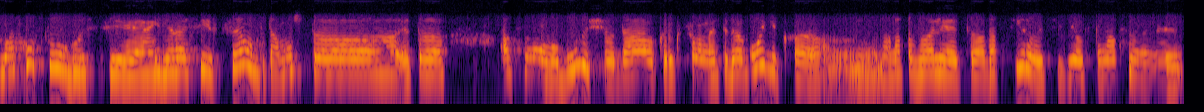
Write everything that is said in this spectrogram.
Московской области или России в целом, потому что это основа будущего, да, коррекционная педагогика, она позволяет адаптировать и делать полноценными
